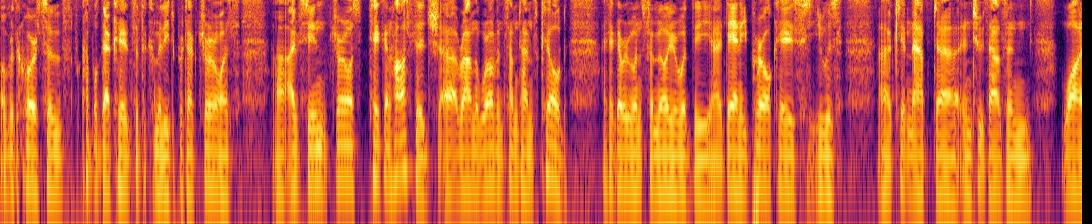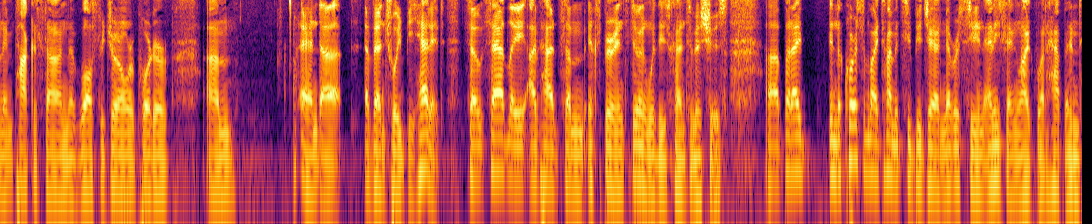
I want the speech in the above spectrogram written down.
over the course of a couple decades at the Committee to Protect Journalists, uh, I've seen journalists taken hostage uh, around the world and sometimes killed. I think everyone's familiar with the uh, Danny Pearl case. He was uh, kidnapped in 2001 in Pakistan. The Wall Street Journal reporter. Um, and eventually beheaded. So sadly, I've had some experience dealing with these kinds of issues. Uh, but I in the course of my time at CPJ, I'd never seen anything like what happened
